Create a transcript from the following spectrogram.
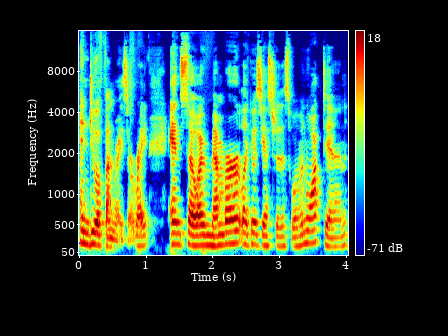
and do a fundraiser right? And so i remember like it was yesterday this woman walked in.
